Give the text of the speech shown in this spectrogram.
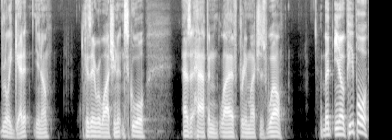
really get it, you know, because they were watching it in school as it happened live, pretty much as well. But you know, people,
